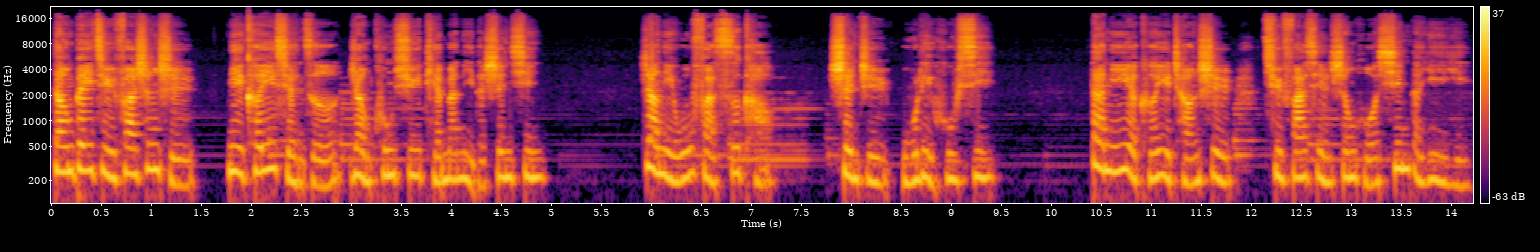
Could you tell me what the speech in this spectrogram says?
当悲剧发生时，你可以选择让空虚填满你的身心，让你无法思考。甚至无力呼吸，但你也可以尝试去发现生活新的意义。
